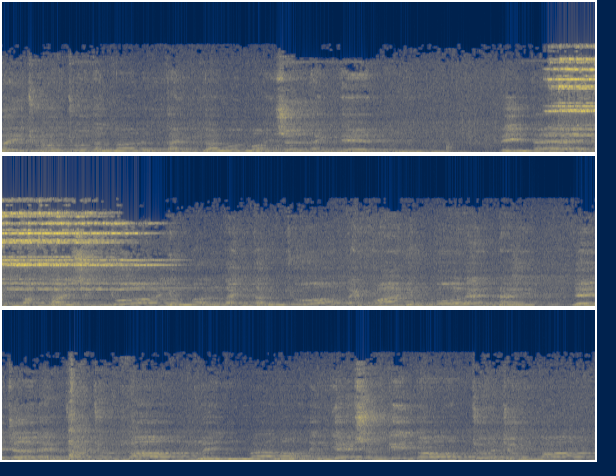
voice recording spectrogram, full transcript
Lạy Chúa, Chúa thần là đứng thánh là nguồn mọi sự thánh thiện. Vì thế chúng con ngài xin Chúa dùng ơn thánh thần Chúa thánh qua những mùa lễ này để trở nên cho chúng con mình và máu Đức Giêsu Kitô Chúa chúng con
